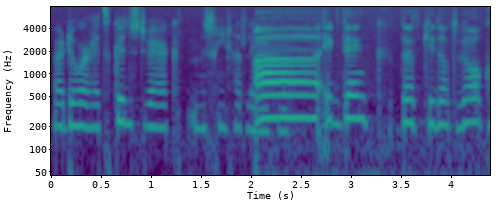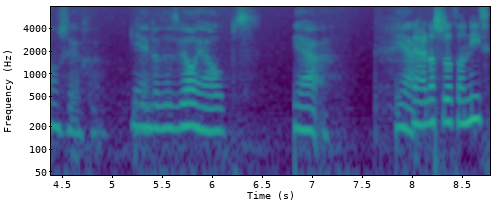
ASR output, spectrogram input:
waardoor het kunstwerk misschien gaat leven? ik denk dat je dat wel kan zeggen. Ik denk dat het wel helpt. Ja. Ja. Nou, en als we dat dan niet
